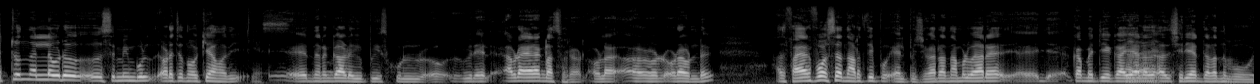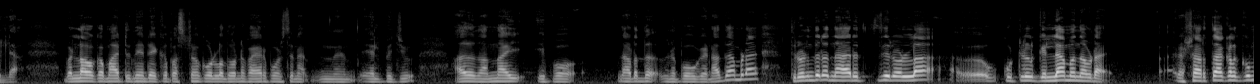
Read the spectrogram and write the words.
ഏറ്റവും നല്ല ഒരു സ്വിമ്മിംഗ് പൂൾ അവിടെ ചെന്ന് നോക്കിയാൽ മതി. Nirankad Nedunkad U P school അവിടെ ഏഴാം ക്ലാസ് വരെ ഉള്ള അവിടെ ഉണ്ട്. അത് ഫയർഫോഴ്സ് നടത്തിപ്പ് ഏൽപ്പിച്ചു. കാരണം നമ്മൾ വേറെ കമ്മിറ്റിയൊക്കെ ആയാൽ അത്. അത് ശരിയായിട്ട് നടന്നു പോകില്ല വെള്ളമൊക്കെ മാറ്റുന്നതിന്റെയൊക്കെ പ്രശ്നമൊക്കെ ഉള്ളതുകൊണ്ട് ഫയർഫോഴ്സിനെ ഏൽപ്പിച്ചു. അത് നന്നായി ഇപ്പോൾ നടന്ന് പിന്നെ പോവുകയാണ്. അത് നമ്മുടെ തിരുവനന്തപുരം നഗരത്തിലുള്ള കുട്ടികൾക്കെല്ലാം വന്ന് അവിടെ രക്ഷകർത്താക്കൾക്കും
